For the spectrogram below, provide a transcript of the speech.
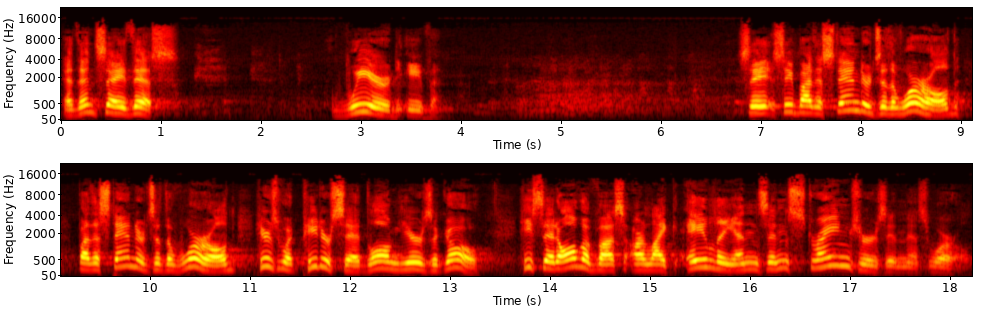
And then say this weird, even. see, see, by the standards of the world, by the standards of the world, here's what Peter said long years ago. He said, All of us are like aliens and strangers in this world.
